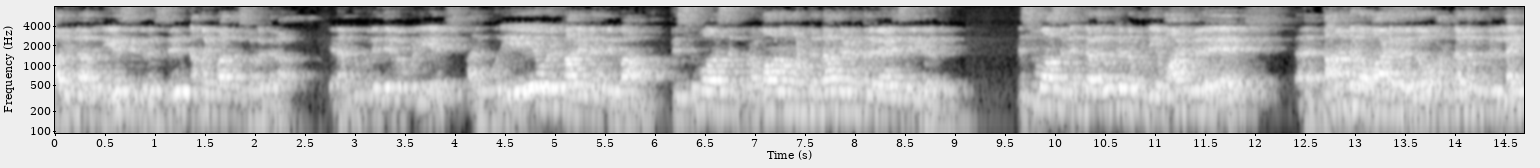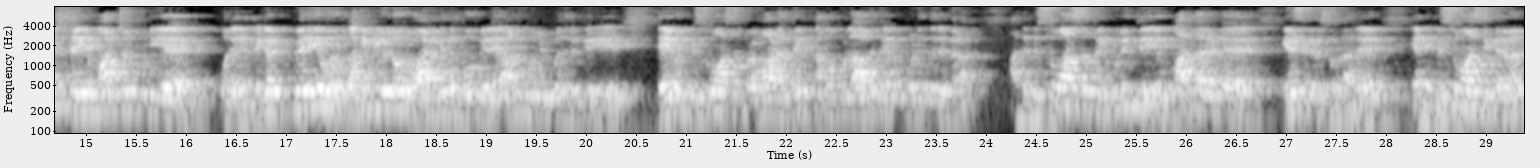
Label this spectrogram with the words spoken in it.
அருள்நாதன் இயேசு கிறிஸ்து நம்மை பார்த்து சொல்லுகிறார். என் அன்புக்குரிய தெய்வ பிள்ளையே அது ஒரே ஒரு காரியம் என்ன தெரியுமா? விசுவாச பிரமாணம் மட்டும்தான் அந்த இடத்துல வேலை செய்கிறது. விசுவாசம் எந்த அளவுக்கு நம்முடைய வாழ்க்கையில தாண்டவம் ஆடுகிறதோ அந்த அளவுக்கு லைஃப் ஸ்டைல் மாற்றக்கூடிய ஒரு மிகப்பெரிய ஒரு மகிமையுள்ள ஒரு வாழ்க்கை இந்த பூமியிலே அனுபவிப்பதற்கு தேவன் விசுவாச பிரமாணத்தை நமக்குள்ளாக தேவன் கொடுத்திருக்கிறார். அந்த விசுவாசத்தை குறித்து மார்த்தாரிட்ட இயேசுகிற சொல்றாரு என்னை விசுவாசிக்கிறவன்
